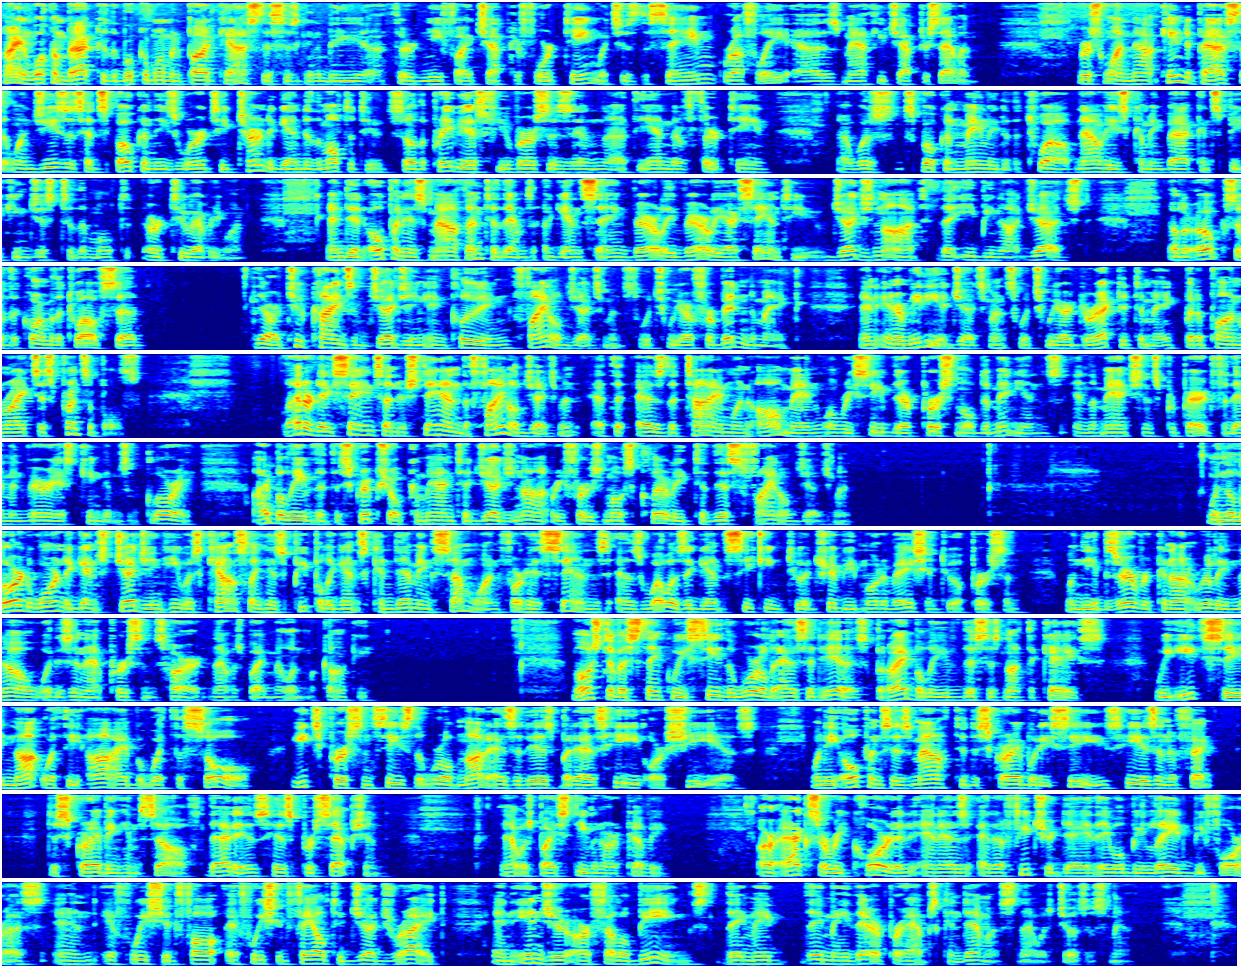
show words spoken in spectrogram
Hi, and welcome back to the Book of Mormon podcast. This is going to be uh, 3rd Nephi chapter 14, which is the same, roughly, as Matthew chapter 7. Verse 1 Now it came to pass that when Jesus had spoken these words, he turned again to the multitude. So the previous few verses in at the end of 13 uh, was spoken mainly to the 12. Now he's coming back and speaking just to the multi, or to everyone. And did open his mouth unto them again, saying, Verily, verily, I say unto you, judge not, that ye be not judged. Elder Oaks of the Quorum of the Twelve said, there are two kinds of judging, including final judgments, which we are forbidden to make, and intermediate judgments, which we are directed to make, but upon righteous principles. Latter day Saints understand the final judgment the, as the time when all men will receive their personal dominions in the mansions prepared for them in various kingdoms of glory. I believe that the scriptural command to judge not refers most clearly to this final judgment. When the Lord warned against judging, he was counseling his people against condemning someone for his sins as well as against seeking to attribute motivation to a person when the observer cannot really know what is in that person's heart. And that was by Millet McConkie. Most of us think we see the world as it is, but I believe this is not the case. We each see not with the eye, but with the soul. Each person sees the world not as it is, but as he or she is. When he opens his mouth to describe what he sees, he is in effect describing himself, that is, his perception. That was by Stephen R. Covey. Our acts are recorded, and as at a future day they will be laid before us. And if we should fall, if we should fail to judge right and injure our fellow beings, they may they may there perhaps condemn us. And that was Joseph Smith.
